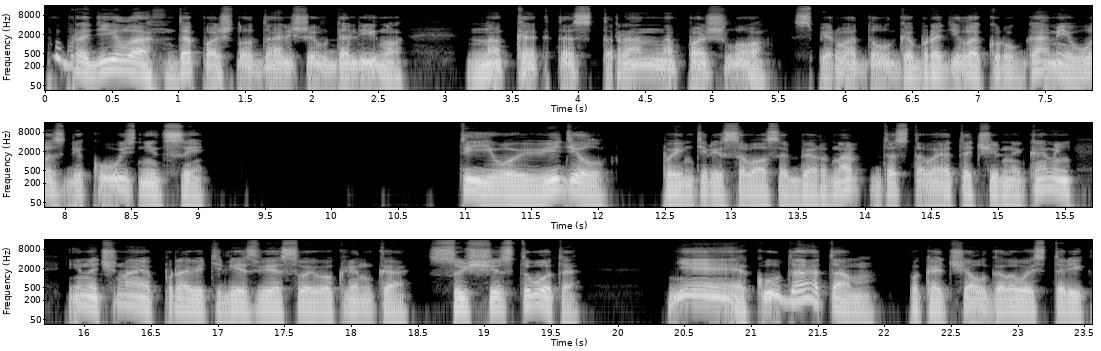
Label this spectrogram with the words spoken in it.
побродило, да пошло дальше в долину. Но как-то странно пошло. Сперва долго бродило кругами возле кузницы». «Ты его видел?» – поинтересовался Бернард, доставая точильный камень и начиная править лезвие своего клинка. «Существо-то!» «Не, куда там?» покачал головой старик.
